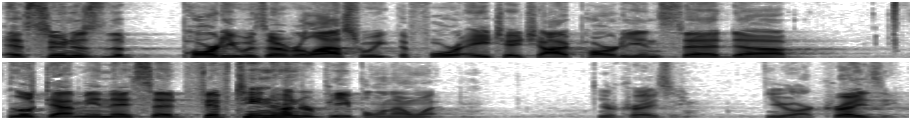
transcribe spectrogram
as soon as the party was over last week, the 4 HHI party, and said, uh, looked at me and they said, 1,500 people. And I went, You're crazy. You are crazy.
